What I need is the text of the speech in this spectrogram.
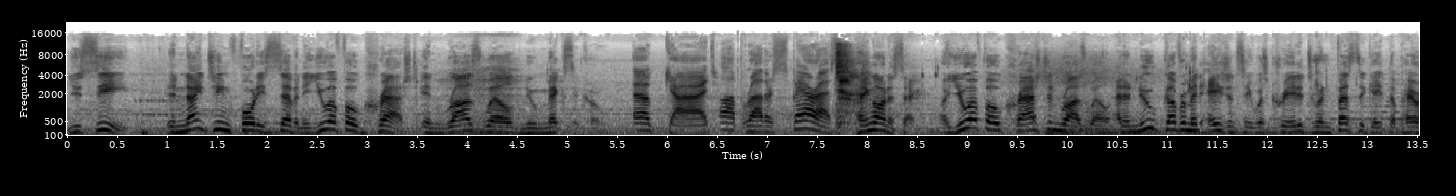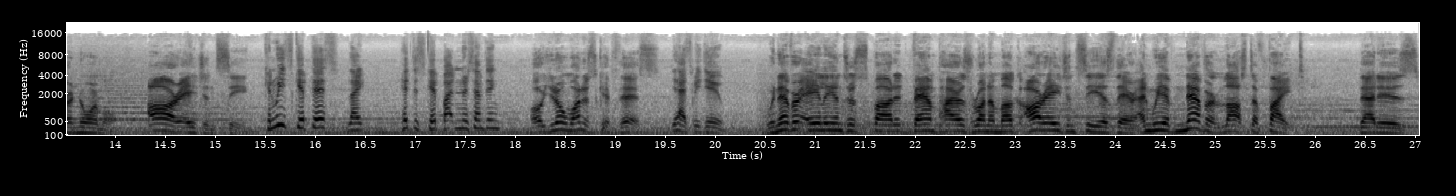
You see, in 1947, a UFO crashed in Roswell, New Mexico. Oh, God. Oh, brother, spare us. Hang on a sec. A UFO crashed in Roswell, and a new government agency was created to investigate the paranormal. Our agency. Can we skip this? Like, hit the skip button or something? Oh, you don't want to skip this. Yes, we do. Whenever aliens are spotted, vampires run amok, our agency is there, and we have never lost a fight. That is,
